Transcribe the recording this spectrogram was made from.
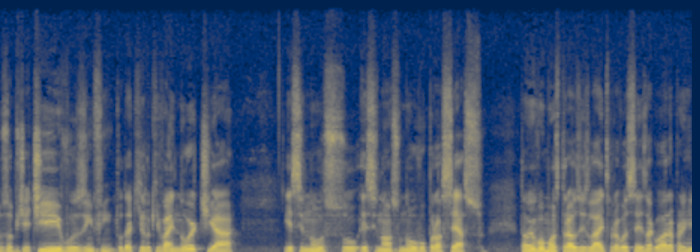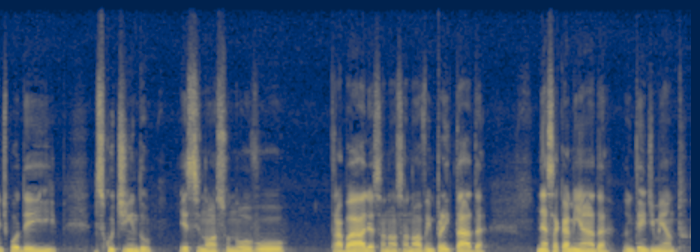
os objetivos, enfim, tudo aquilo que vai nortear esse nosso, esse nosso novo processo. Então eu vou mostrar os slides para vocês agora para a gente poder ir discutindo esse nosso novo trabalho, essa nossa nova empreitada nessa caminhada do entendimento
